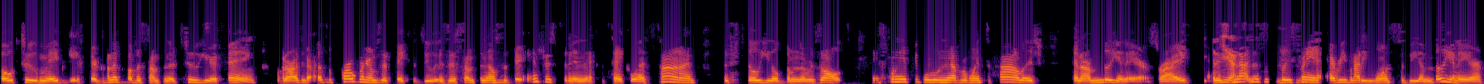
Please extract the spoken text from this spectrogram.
go to maybe if they're going to go to something, a two year thing. But are there other programs that they could do? Is there something else that they're interested in that could take less time but still yield them the results? There's plenty of people who never went to college and are millionaires, right? And it's yeah. not necessarily mm-hmm. saying everybody wants to be a millionaire,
